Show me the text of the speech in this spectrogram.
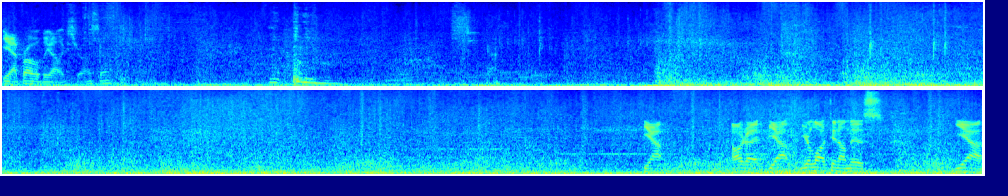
Yeah, probably Alexstrasza. Yeah. Okay, yeah, you're locked in on this. Yeah,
